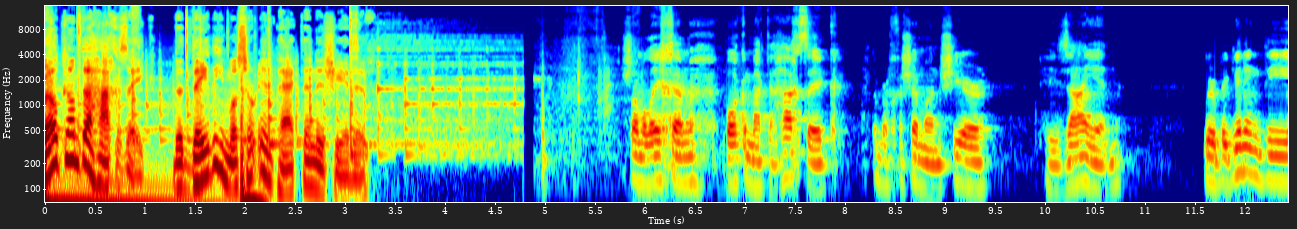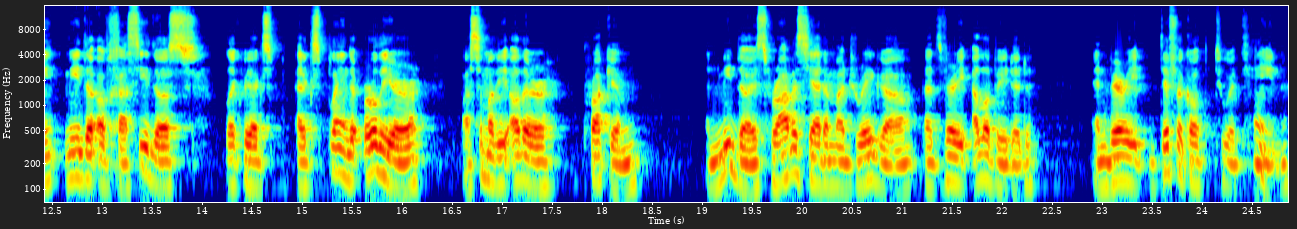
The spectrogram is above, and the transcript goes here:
Welcome to Hachzik, the Daily Musar Impact Initiative. Shalom Aleichem. Welcome back to Hachzik, the Hashem on Shir. We're beginning the Midah of Chasidus, like we ex- explained earlier by some of the other prakim and Midas. Rabbis had a madrega that's very elevated and very difficult to attain.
